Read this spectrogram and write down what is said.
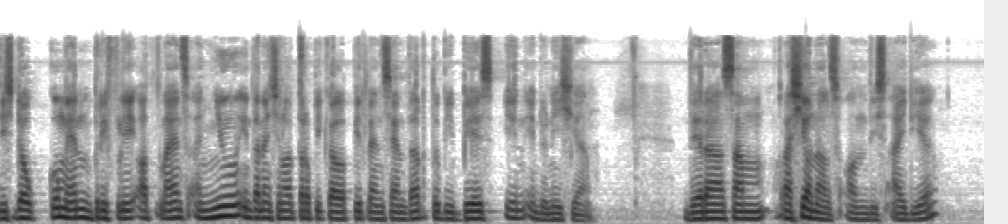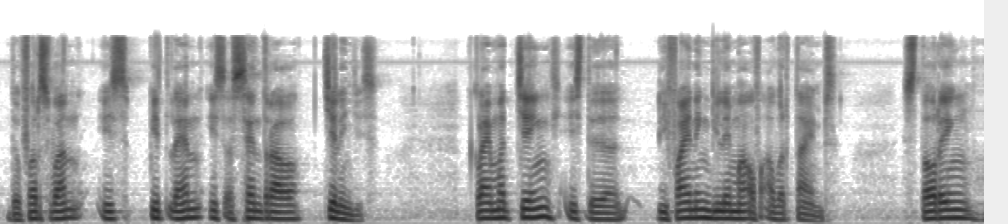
This document briefly outlines a new international tropical peatland center to be based in Indonesia. There are some rationales on this idea. The first one is peatland is a central challenge. Climate change is the defining dilemma of our times. Storing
